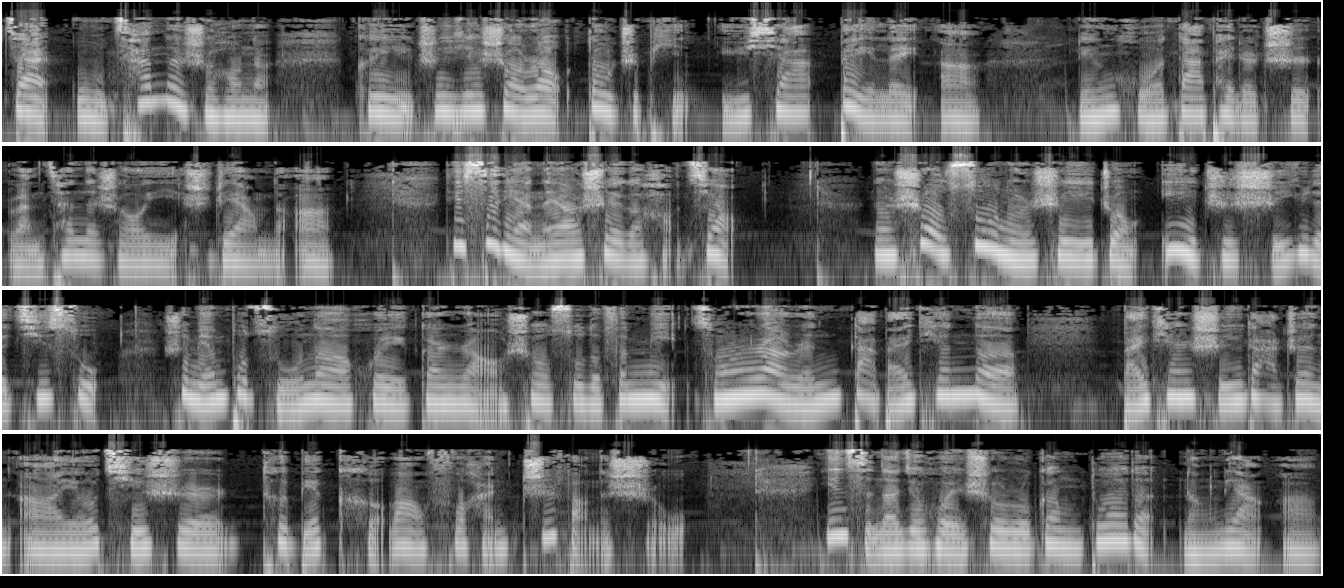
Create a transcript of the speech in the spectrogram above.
在午餐的时候呢，可以吃一些瘦肉、豆制品、鱼虾、贝类啊。灵活搭配着吃，晚餐的时候也是这样的啊。第四点呢，要睡个好觉。那瘦素呢是一种抑制食欲的激素，睡眠不足呢会干扰瘦素的分泌，从而让人大白天的白天食欲大振啊，尤其是特别渴望富含脂肪的食物，因此呢就会摄入更多的能量啊。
